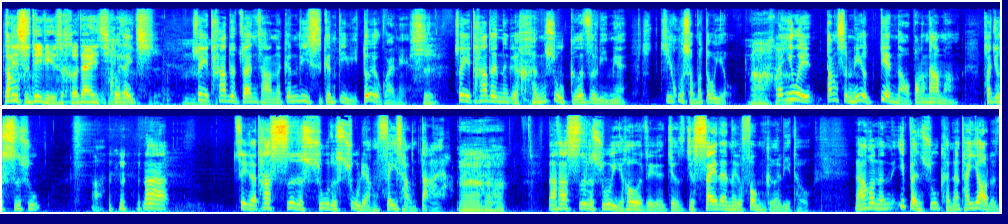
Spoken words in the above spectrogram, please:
历史地理是合在一起，合在一起，所以他的专长呢，跟历史跟地理都有关联。是，所以他的那个横竖格子里面几乎什么都有啊。那因为当时没有电脑帮他忙，他就撕书 啊。那这个他撕的书的数量非常大呀。嗯，那他撕了书以后，这个就就塞在那个缝格里头。然后呢，一本书可能他要的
